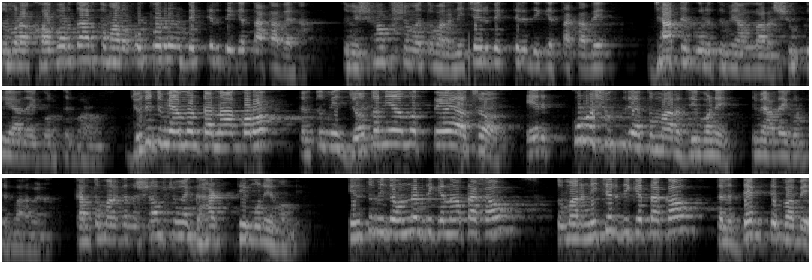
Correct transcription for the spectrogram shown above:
তোমরা খবরদার তোমার উপরের ব্যক্তির দিকে তাকাবে না। তুমি তোমার নিচের ব্যক্তির দিকে তাকাবে, যাতে করে তুমি আল্লাহর শুকরিয়া আদায় করতে পারো। যদি তুমি এমনটা না করো, তাহলে তুমি যত নিয়ামত পেয়ে আছো, এর কোন শুকরিয়া তোমার জীবনে তুমি আদায় করতে পারবে না। কারণ তোমার কাছে সবসময় ঘাটতি মনে হবে। কিন্তু তুমি যদি অন্যের দিকে না তাকাও, তোমার নিচের দিকে তাকাও, তাহলে দেখতে পাবে,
